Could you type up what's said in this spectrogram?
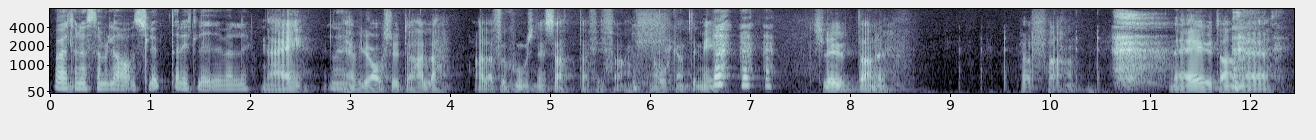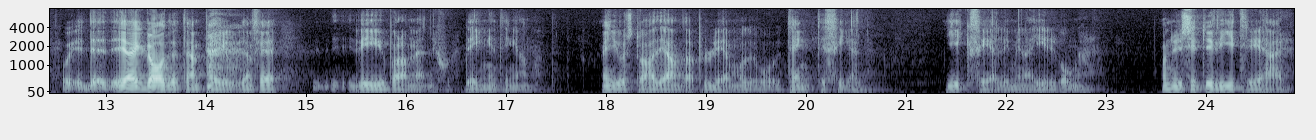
Var det att du nästan ville avsluta ditt liv? Eller? Nej, Nej. jag ville avsluta alla, alla funktionsnedsatta. Fy fan, jag orkar inte mer. Sluta nu. Vad fan. Nej, utan eh, jag är glad åt den perioden. För vi är ju bara människor. Det är ingenting annat. Men just då hade jag andra problem och, och tänkte fel. Gick fel i mina irrgångar. Och nu sitter vi tre här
